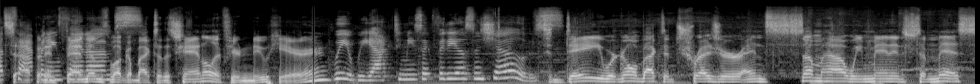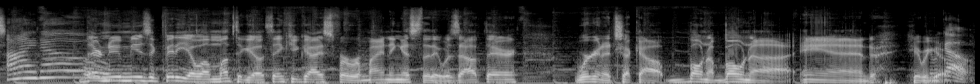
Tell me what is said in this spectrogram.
What's happening, fandoms? fandoms? Welcome back to the channel if you're new here. We react to music videos and shows. Today we're going back to Treasure, and somehow we managed to miss I know. their new music video a month ago. Thank you guys for reminding us that it was out there. We're gonna check out Bona Bona, and here we Here we go.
